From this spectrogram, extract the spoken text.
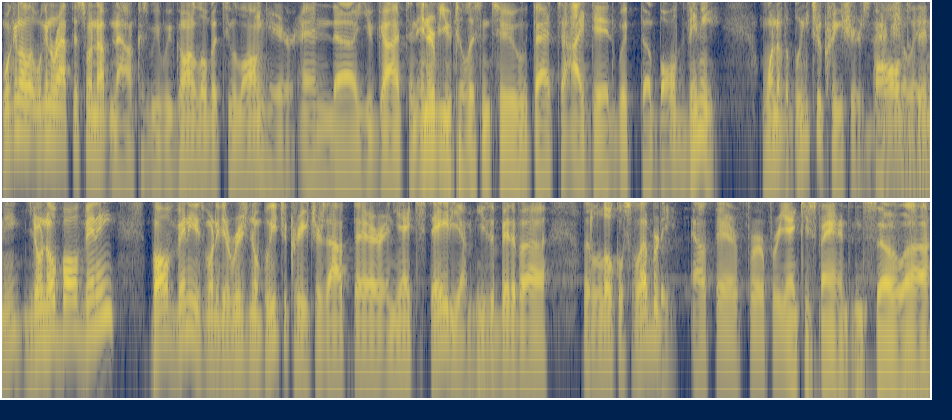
we're gonna we're gonna wrap this one up now because we we've gone a little bit too long here, and uh, you've got an interview to listen to that I did with uh, Bald Vinny, one of the Bleacher Creatures. Bald actually. Vinny? You don't know Bald Vinny? Bald Vinny is one of the original Bleacher Creatures out there in Yankee Stadium. He's a bit of a little local celebrity out there for for Yankees fans, and so. Uh,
